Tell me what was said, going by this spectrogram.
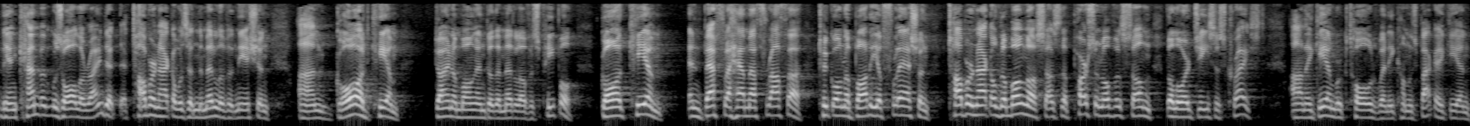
the encampment was all around it. The tabernacle was in the middle of the nation, and God came down among into the middle of his people. God came in Bethlehem Ephrathah, took on a body of flesh, and tabernacled among us as the person of his Son, the Lord Jesus Christ. And again, we're told when he comes back again,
